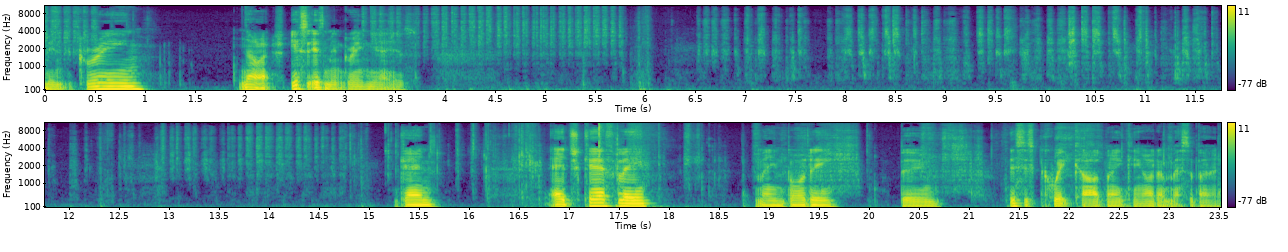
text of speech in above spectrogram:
mint green. No, actually, yes, it is mint green. Yeah, it is. Again, edge carefully, main body, boom. This is quick card making, I don't mess about.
